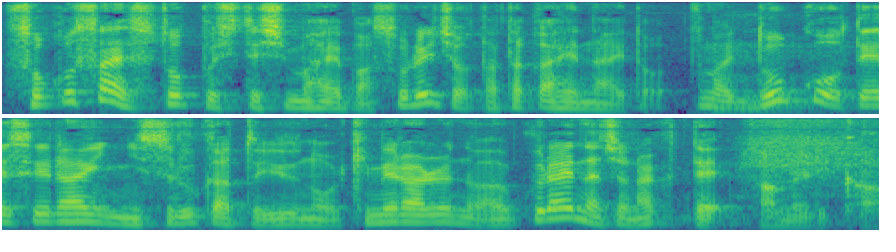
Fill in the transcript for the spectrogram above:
そこさえストップしてしまえば、それ以上戦えないと、つまりどこを訂正ラインにするかというのを決められるのは、ウクライナじゃなくて、アメリカ。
